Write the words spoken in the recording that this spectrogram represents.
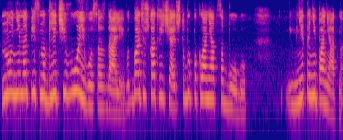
но не написано, для чего его создали. Вот батюшка отвечает, чтобы поклоняться Богу. Мне это непонятно.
